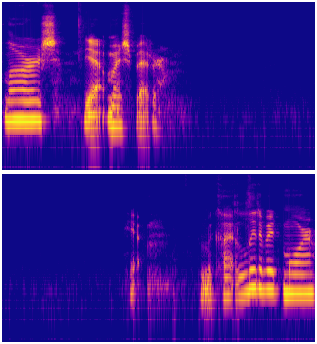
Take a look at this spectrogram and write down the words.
large. Yeah, much better. Let me cut a little bit more.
